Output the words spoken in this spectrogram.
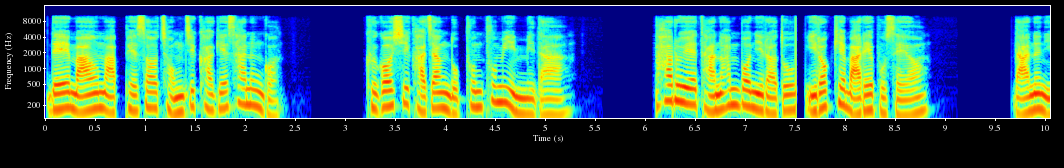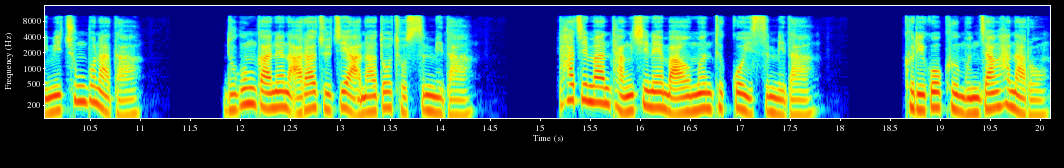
내 마음 앞에서 정직하게 사는 것. 그것이 가장 높은 품위입니다. 하루에 단 한 번이라도 이렇게 말해 보세요. 나는 이미 충분하다. 누군가는 알아주지 않아도 좋습니다. 하지만 당신의 마음은 듣고 있습니다. 그리고 그 문장 하나로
